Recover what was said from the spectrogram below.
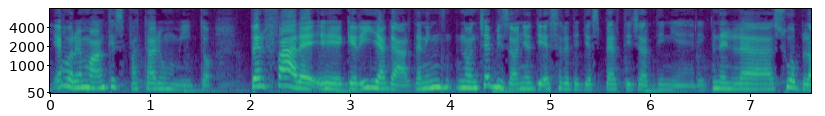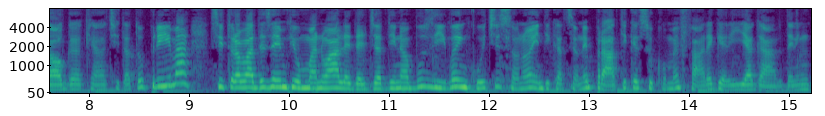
E vorremmo anche sfatare un mito. Per fare eh, guerriglia gardening non c'è bisogno di essere degli esperti giardinieri. Nel suo blog che ha citato prima si trova ad esempio un manuale del giardino abusivo in cui ci sono indicazioni pratiche su come fare guerriglia gardening.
